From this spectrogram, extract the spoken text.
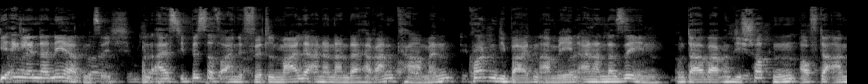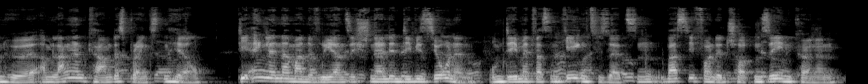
Die Engländer näherten sich, und als sie bis auf eine Viertelmeile aneinander herankamen, konnten die beiden Armeen einander sehen, und da waren die Schotten auf der Anhöhe am langen Kamm des Brankston Hill. Die Engländer manövrieren sich schnell in Divisionen, um dem etwas entgegenzusetzen, was sie von den Schotten sehen können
